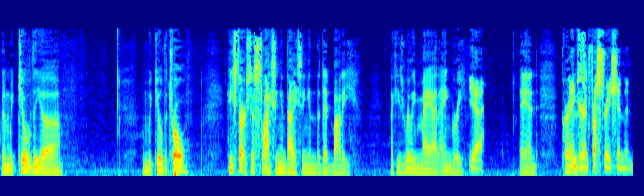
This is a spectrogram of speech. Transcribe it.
when we kill the uh, when we kill the troll, he starts just slicing and dicing in the dead body, like he's really mad, angry, Yeah, and Kratos, anger and frustration and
